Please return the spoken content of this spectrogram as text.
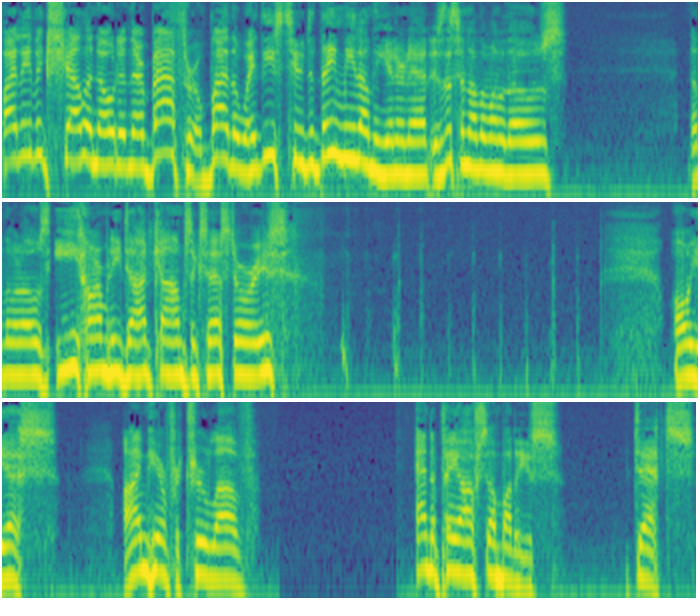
by leaving Shell a note in their bathroom. By the way, these two, did they meet on the internet? Is this another one of those? Another one of those eHarmony.com success stories? oh, yes. I'm here for true love and to pay off somebody's debts.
